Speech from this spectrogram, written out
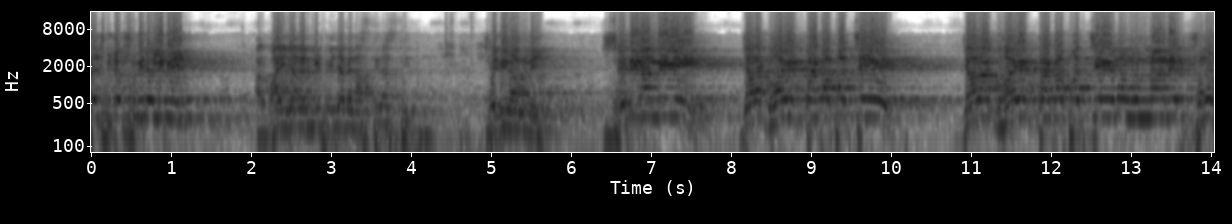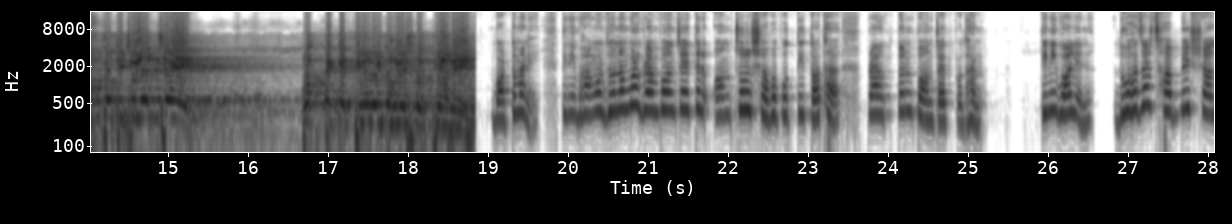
থেকে সুযোগ সুবিধা নিবি। আর ভাই ভাইজানের মিটনি যাবে নাস্তি নাস্তি। সেদিন আর নেই। সেদিন আর নেই। যারা ঘরের টাকা পাচ্ছে যারা ঘরের টাকা পাচ্ছে এবং উন্নয়নের সমস্ত কিছু নিচ্ছে প্রত্যেককে তৃণমূল কংগ্রেস করতে হবে। বর্তমানে তিনি ভাঙড় দু নম্বর গ্রাম পঞ্চায়েতের অঞ্চল সভাপতি তথা প্রাক্তন পঞ্চায়েত প্রধান। তিনি বলেন দু হাজার ছাব্বিশ সাল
